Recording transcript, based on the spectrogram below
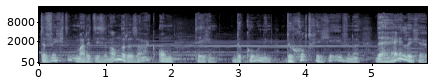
te vechten, maar het is een andere zaak om tegen de koning, de godgegevene, de heilige,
